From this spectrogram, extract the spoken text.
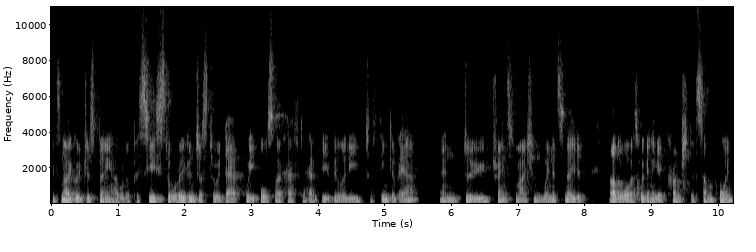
It's no good just being able to persist or even just to adapt. We also have to have the ability to think about and do transformation when it's needed. Otherwise, we're going to get crunched at some point.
